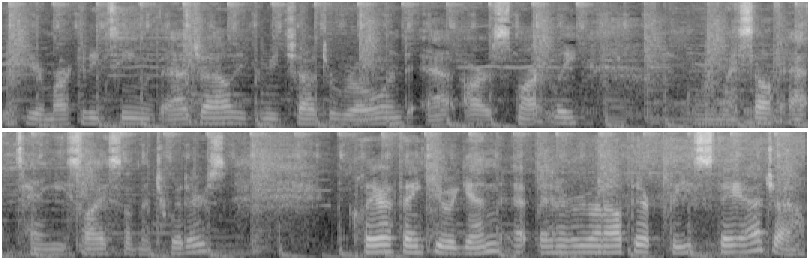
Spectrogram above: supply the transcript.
with your marketing team with Agile, you can reach out to Roland at R Smartly or myself at Tangy Slice on the Twitters. Claire, thank you again. And everyone out there, please stay agile.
